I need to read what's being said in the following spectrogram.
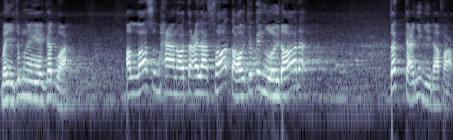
Bây giờ chúng nghe nghe kết quả. Allah Subhanahu wa Ta'ala xóa tội cho cái người đó đó. Tất cả những gì đã phạm.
